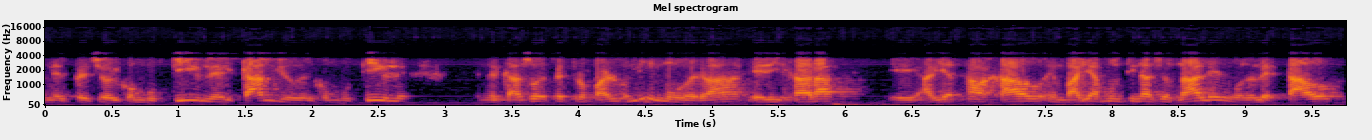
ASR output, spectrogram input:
en el precio del combustible, el cambio del combustible. En el caso de Petropar lo mismo, ¿verdad? Eddie Jara eh, había trabajado en varias multinacionales, donde el Estado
